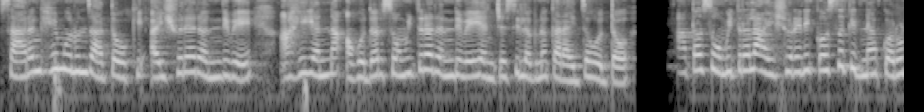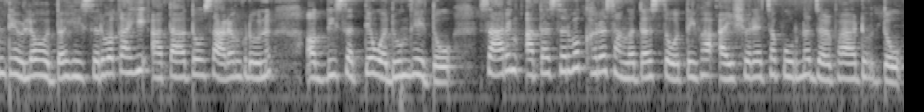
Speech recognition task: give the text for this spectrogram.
सारंग हे म्हणून जातो की ऐश्वर्या रणदिवे आहे यांना अगोदर सौमित्र रणदिवे यांच्याशी लग्न करायचं होतं. आता सौमित्राला ऐश्वर्याने कसं किडनॅप करून ठेवलं होतं हे सर्व काही आता तो सारंगकडून अगदी सत्य वधून घेतो. सारंग आता सर्व खरं सांगत असतो तेव्हा ऐश्वर्याचा पूर्ण जळफळाट होतो.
